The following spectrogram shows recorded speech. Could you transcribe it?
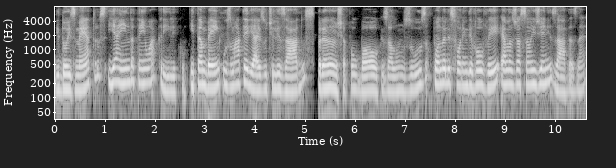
de 2 metros e ainda tem o acrílico. E também os materiais utilizados, prancha, pull ball que os alunos usam, quando eles forem devolver, elas elas já são higienizadas, né?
